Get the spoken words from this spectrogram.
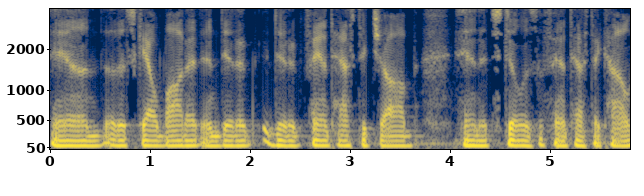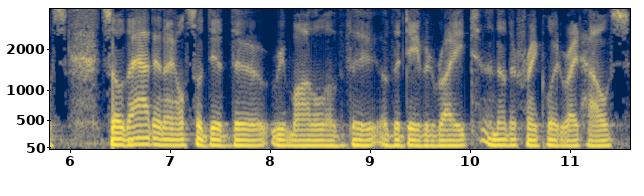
and uh, the scale bought it and did a did a fantastic job, and it still is a fantastic house. So that, and I also did the remodel of the of the David Wright, another Frank Lloyd Wright house.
